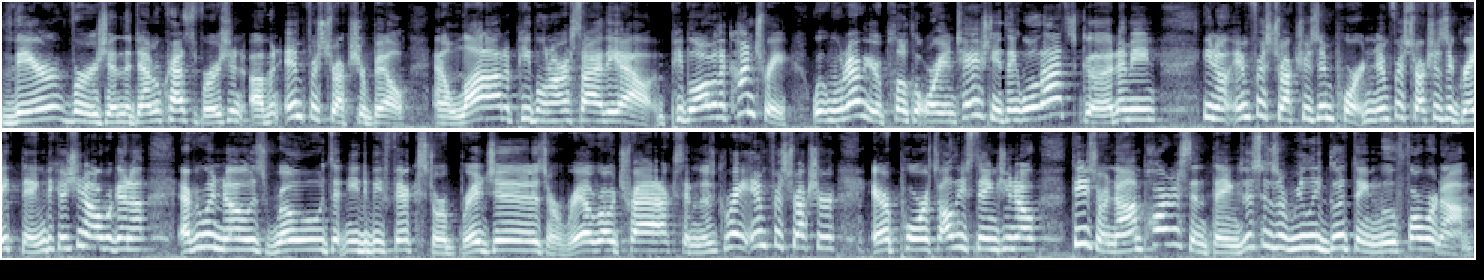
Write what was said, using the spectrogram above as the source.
their version, the Democrats' version of an infrastructure bill. And a lot of people on our side of the aisle, people all over the country, whatever your political orientation, you think, well, that's good. I mean, you know, infrastructure is important. Infrastructure is a great thing because, you know, we're going to, everyone knows roads that need to be fixed or bridges or railroad tracks. And there's great infrastructure, airports, all these things, you know, these are nonpartisan things. This is a really good thing to move forward on.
